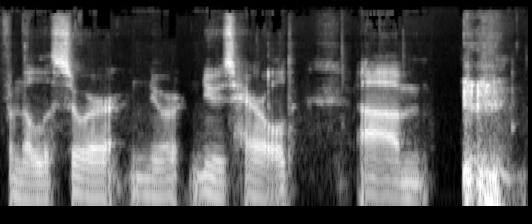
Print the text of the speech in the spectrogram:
from the Le Sueur News Herald. Um,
